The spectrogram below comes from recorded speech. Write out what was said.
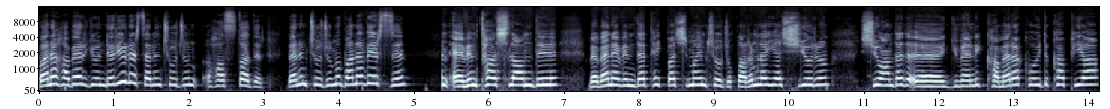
Bana haber gönderiyorlar senin çocuğun hastadır. Benim çocuğumu bana versin. Evim taşlandı ve ben evimde tek başımayım çocuklarımla yaşıyorum. Şu anda e, güvenlik kamera koydu kapıya.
